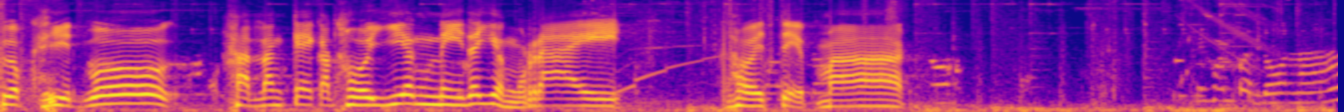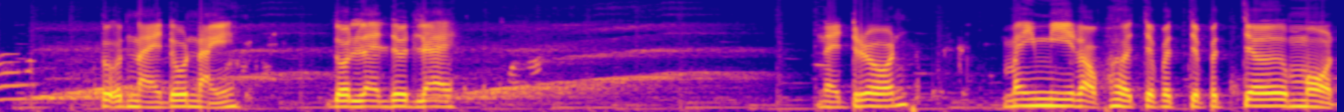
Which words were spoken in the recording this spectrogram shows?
เกือบขีดเวอร์หัดรังแกกับเธอเยี่ยงนี้ได้อย่างไร เธอเจ็บมาก มีคนเปิดโดนนะโดนไหนโดนไหน โดนอะไรโดนอะไรไหนโดรนไม่มีหรอกเพอจะไปจะไปเจอหมด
